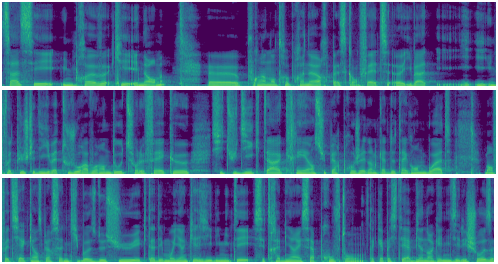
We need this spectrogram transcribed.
Ça, c'est une preuve qui est énorme euh, pour un entrepreneur parce qu'en fait, euh, il va, une fois de plus, je te dis, il va toujours avoir un doute sur le fait que si tu dis que tu as créé un super projet dans le cadre de ta grande boîte, bah en fait, s'il y a 15 personnes qui bossent dessus et que tu as des moyens quasi illimités, c'est très bien et ça prouve ton, ta capacité à bien organiser les choses,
